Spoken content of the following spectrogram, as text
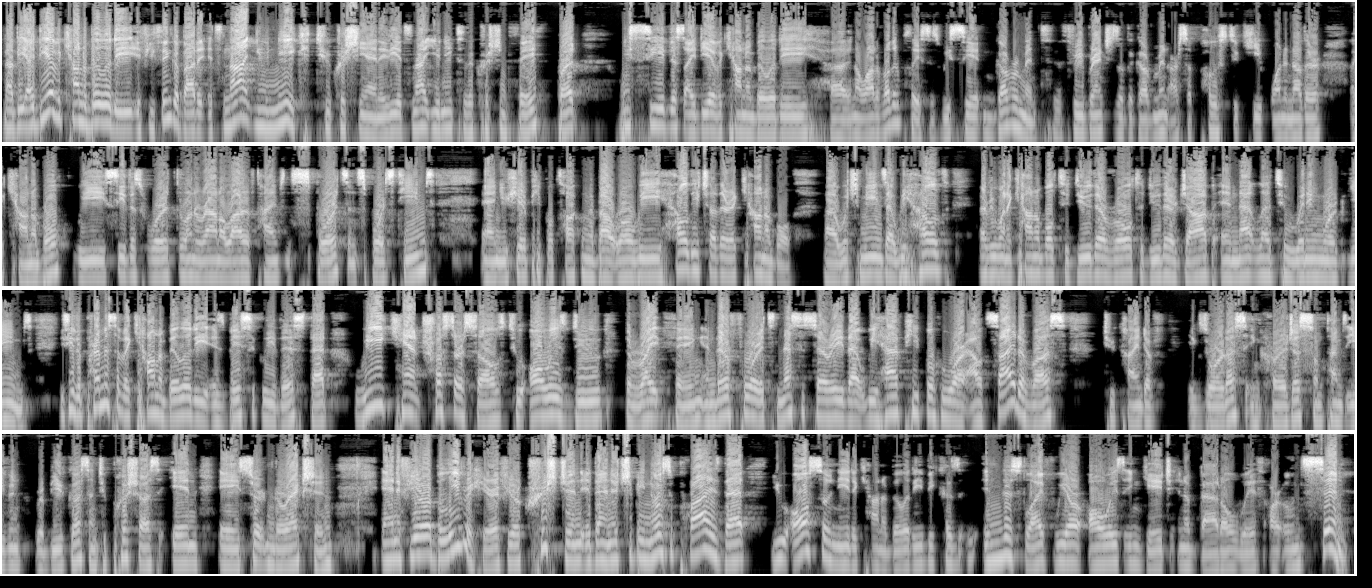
Now, the idea of accountability, if you think about it, it's not unique to Christianity. It's not unique to the Christian faith, but we see this idea of accountability uh, in a lot of other places. We see it in government. The three branches of the government are supposed to keep one another accountable. We see this word thrown around a lot of times in sports and sports teams, and you hear people talking about, well, we held each other accountable, uh, which means that we held everyone accountable to do their role, to do their job, and that led to winning more games. You see, the premise of accountability is basically this, that we can't trust ourselves to always do the right thing, and therefore it's necessary that we have people who are outside of us to kind of exhort us, encourage us, sometimes even rebuke us, and to push us in a certain direction. And if you're a believer here, if you're a Christian, then it should be no surprise that you also need accountability because in this life we are always engaged in a battle with our own sin.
